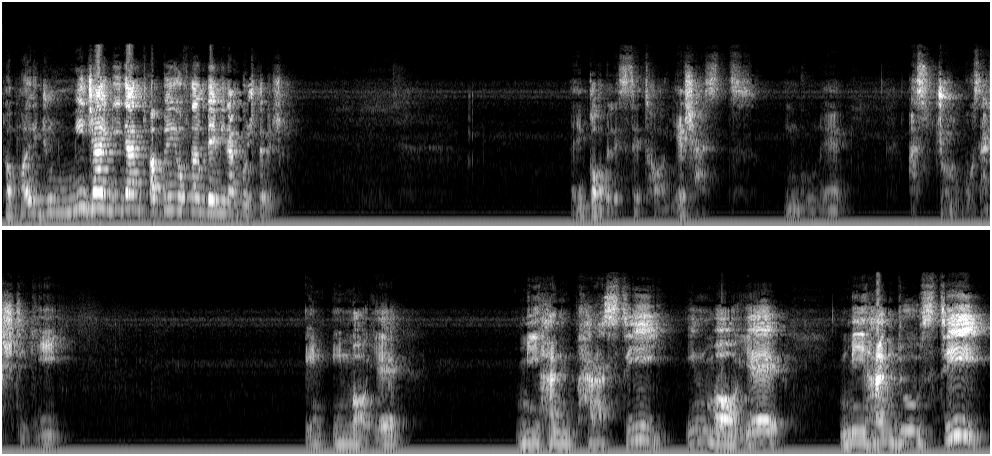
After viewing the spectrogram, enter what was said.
تا پای جون می جنگیدن تا بیفتن بمیرن کشته بشن. این قابل ستایش هست این گونه از جان گذشتگی. این, این مایه میهن پرستی. این مایه میهن دوستی.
